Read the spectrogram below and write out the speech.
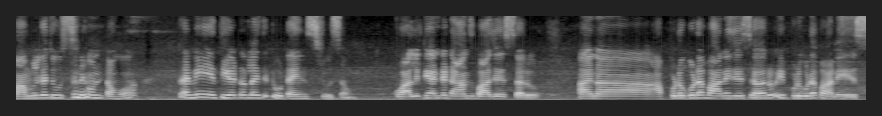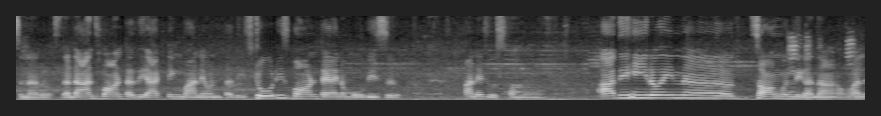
మామూలుగా చూస్తూనే ఉంటాము. కానీ థియేటర్లో అయితే టూ టైమ్స్ చూసాం. క్వాలిటీ అంటే డాన్స్ బాగా చేస్తారు. ఆయన అప్పుడు కూడా బాగానే చేసేవారు ఇప్పుడు కూడా బాగానే చేస్తున్నారు. డాన్స్ బాగుంటుంది యాక్టింగ్ బాగానే ఉంటుంది. స్టోరీస్ బాగుంటాయి ఆయన మూవీస్. బాగానే చూస్తాం మేము. అది హీరోయిన్ సాంగ్ ఉంది కదా వాళ్ళ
